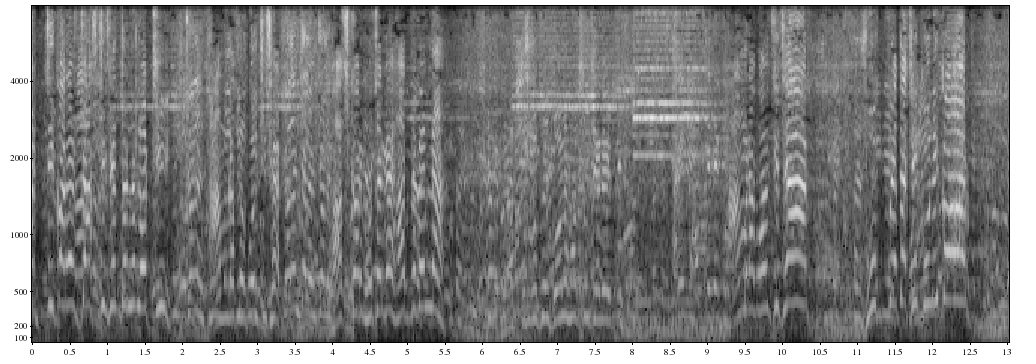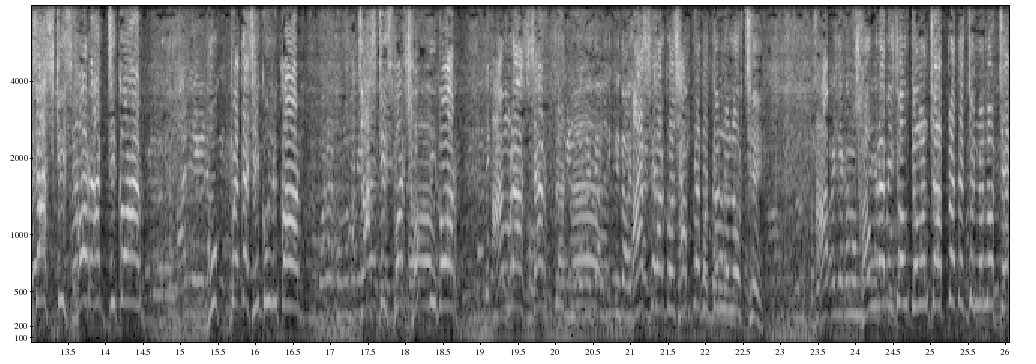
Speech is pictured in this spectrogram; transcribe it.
আর্জি করার জাস্টিসের জন্য লড়ছি। আমরা তো বলছি স্যার ভাস্কর ঘোষের গায়ে হাত দেবেন না। আমরা বলছি স্যার বুক পেতেছি গুলি কর জাস্টিস ফর আর্জি কর বুক পেতেছি গুলি কর জাস্টিস ফর শক্তি কর। আমরা স্যার ভাস্কর ঘোষ আপনাদের জন্য লড়ছে। সংগ্রামী যৌথ মঞ্চ আপনাদের জন্য লড়ছে।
